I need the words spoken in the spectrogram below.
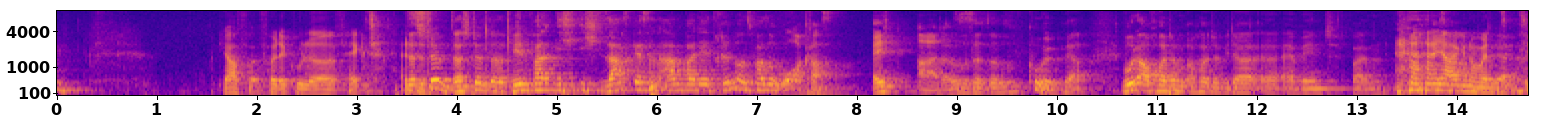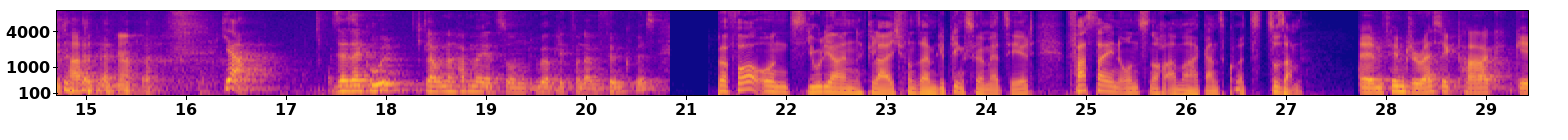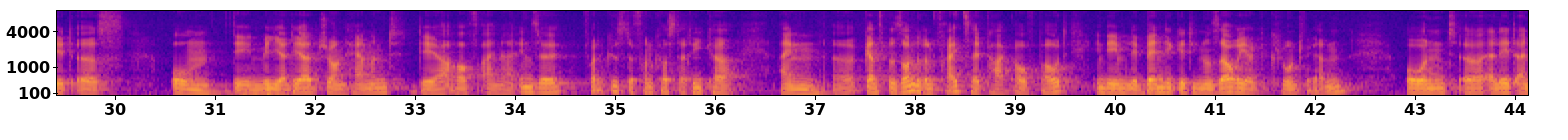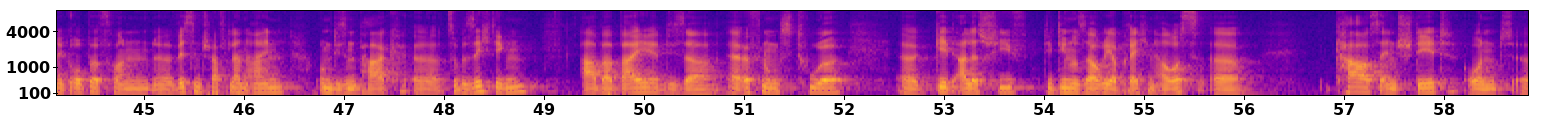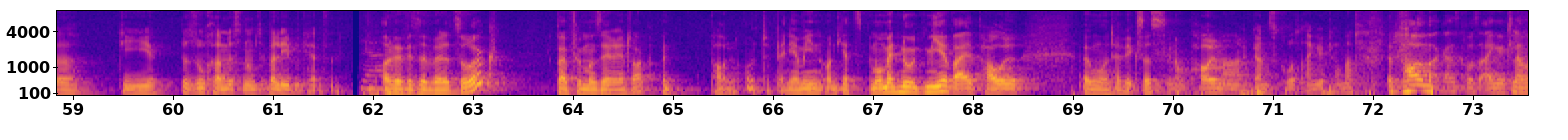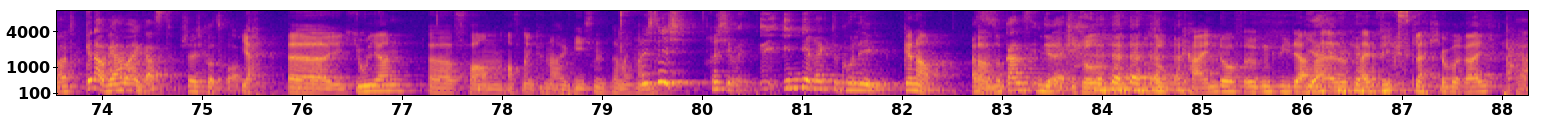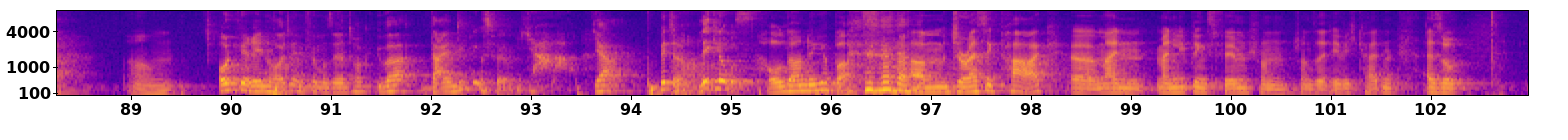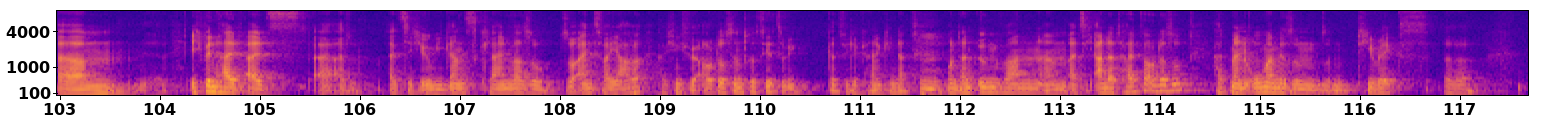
Ja, voll, voll der coole Fact. Also Das stimmt, das stimmt. Auf jeden Fall, ich, ich saß gestern Abend bei dir drin und es war so, boah, krass. Echt? Ah, das ist, das ist cool, ja. Wurde auch heute, heute wieder äh, erwähnt beim. ja, genau, bei den Ja. Zitate. Ja. Ja, Sehr, sehr cool. Ich glaube, dann haben wir jetzt so einen Überblick von deinem Filmquiz. Bevor uns Julian gleich von seinem Lieblingsfilm erzählt, fasst er ihn uns noch einmal ganz kurz zusammen. Im Film Jurassic Park geht es um den Milliardär John Hammond, der auf einer Insel vor der Küste von Costa Rica einen äh, ganz besonderen Freizeitpark aufbaut, in dem lebendige Dinosaurier geklont werden. Und äh, er lädt eine Gruppe von äh, Wissenschaftlern ein, um diesen Park äh, zu besichtigen. Aber bei dieser Eröffnungstour äh, geht alles schief, die Dinosaurier brechen aus, äh, Chaos entsteht und die Besucher müssen ums Überleben kämpfen. Ja. Und wir sind wieder zurück beim Film- und Serientalk mit Paul und Benjamin und jetzt im Moment nur mit mir, weil Paul irgendwo unterwegs ist. Genau, Paul mal ganz groß eingeklammert. Paul mal ganz groß eingeklammert. Genau, wir haben einen Gast. Stell dich kurz vor. Ja, äh, Julian äh, vom offenen Kanal Gießen. Da richtig, richtig. Indirekte Kollegen. Genau. Also ähm, so ganz indirekt. So, so kein Dorf irgendwie der ja. halbwegs gleiche Bereich. Ja. Ähm, und wir reden heute im Film- und Serientalk über deinen Lieblingsfilm. Ja. Ja, bitte, ja. leg los. Hold on to your butts. ähm, Jurassic Park, äh, mein, mein Lieblingsfilm schon, schon seit Ewigkeiten. Also, ähm, ich bin halt als, äh, also als ich irgendwie ganz klein war, so, so ein, zwei Jahre, habe ich mich für Autos interessiert, so wie ganz viele kleine Kinder. Mhm. Und dann irgendwann, ähm, als ich anderthalb war oder so, hat meine Oma mir so einen so T-Rex, äh,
